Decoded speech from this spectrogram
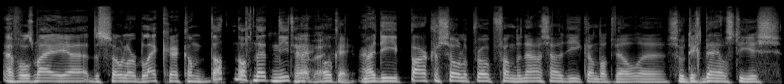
En volgens mij de Solar Black kan dat nog net niet nee, hebben. Oké, okay. maar die Parker Solar Probe van de NASA... die kan dat wel zo dichtbij als die is...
